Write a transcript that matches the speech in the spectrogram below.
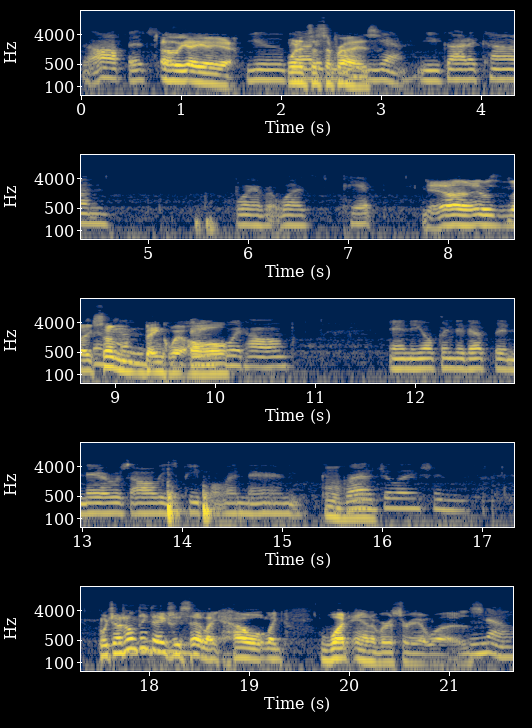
the office. oh yeah yeah yeah You When it's a surprise. Yeah, you gotta come wherever it was, pit yeah it was like Yeah, some, banquet hall Banquet hall. And he opened it up, and there was all these people in there. And Mm-hmm. congratulations! Which I don't think they actually said like how like what anniversary it was. No,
